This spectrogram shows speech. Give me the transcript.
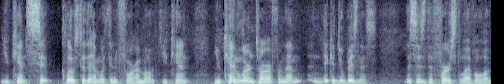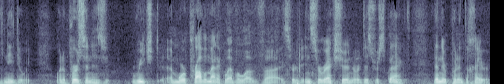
You can't sit close to them within four amot. You can't. You can learn Torah from them, and they could do business. This is the first level of nidui. When a person has reached a more problematic level of uh, sort of insurrection or disrespect, then they're put into chayrim.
